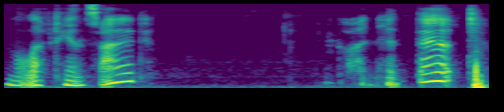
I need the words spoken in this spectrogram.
on the left hand side. Go ahead and hit that.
